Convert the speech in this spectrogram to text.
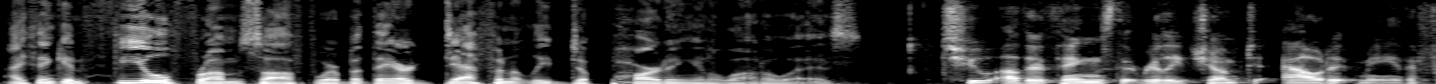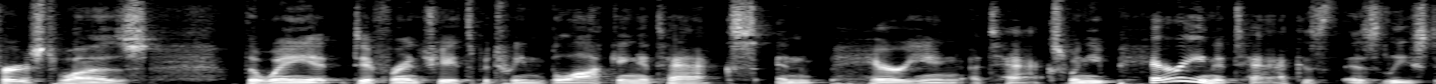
I think, and feel From Software, but they are definitely departing in a lot of ways two other things that really jumped out at me. The first was the way it differentiates between blocking attacks and parrying attacks. When you parry an attack, as, as least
